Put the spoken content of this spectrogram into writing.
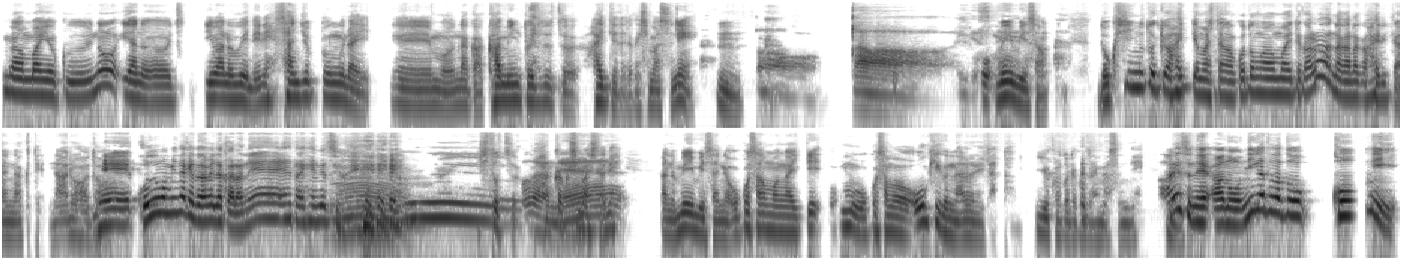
岩盤浴のあの岩の上でね、30分ぐらい、えーもうなんか仮眠取りつつ入ってたりとかしますね。うん。あああ、いいですお、ね。メイミーさん。独身の時は入ってましたが、子供が生まれてからはなかなか入りたいなくて。なるほど。ーねえ、子供見なきゃダメだからね、大変ですよね。うん。一つ発覚しましたね。。あの、メイミーさんにはお子様がいて、もうお子様は大きくなられたということでございますんで。あれですね、あの、新潟だと、ここに、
